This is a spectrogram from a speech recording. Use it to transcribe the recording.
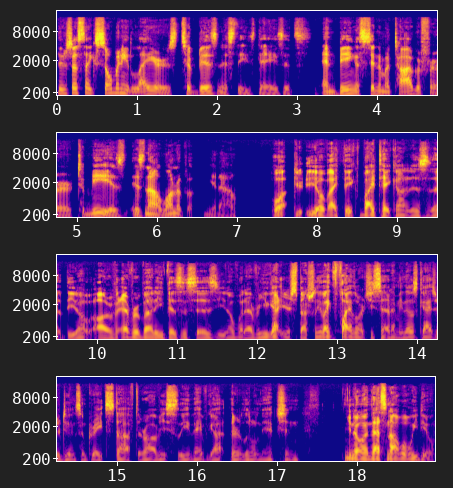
there's just like so many layers to business these days. It's and being a cinematographer to me is is not one of them. You know. Well, you know, I think my take on it is that you know, out of everybody, businesses, you know, whatever, you got your specialty, like the Flylords. You said, I mean, those guys are doing some great stuff. They're obviously they've got their little niche, and you know, and that's not what we do.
